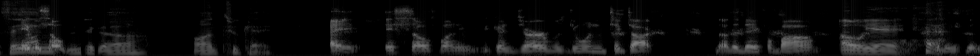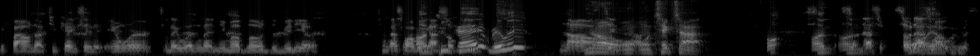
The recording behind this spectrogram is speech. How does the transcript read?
Same It was so- nigga on 2K. Hey, it's so funny because Jerv was doing the TikTok the other day for Bomb. Oh yeah. and this nigga found out you can't say the N word, so they wouldn't letting him upload the video. So that's why we On got 2K? so many. Really? No, no, TikTok. on, on TikTok. Oh, on, so that's so oh, that's yeah. why we was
